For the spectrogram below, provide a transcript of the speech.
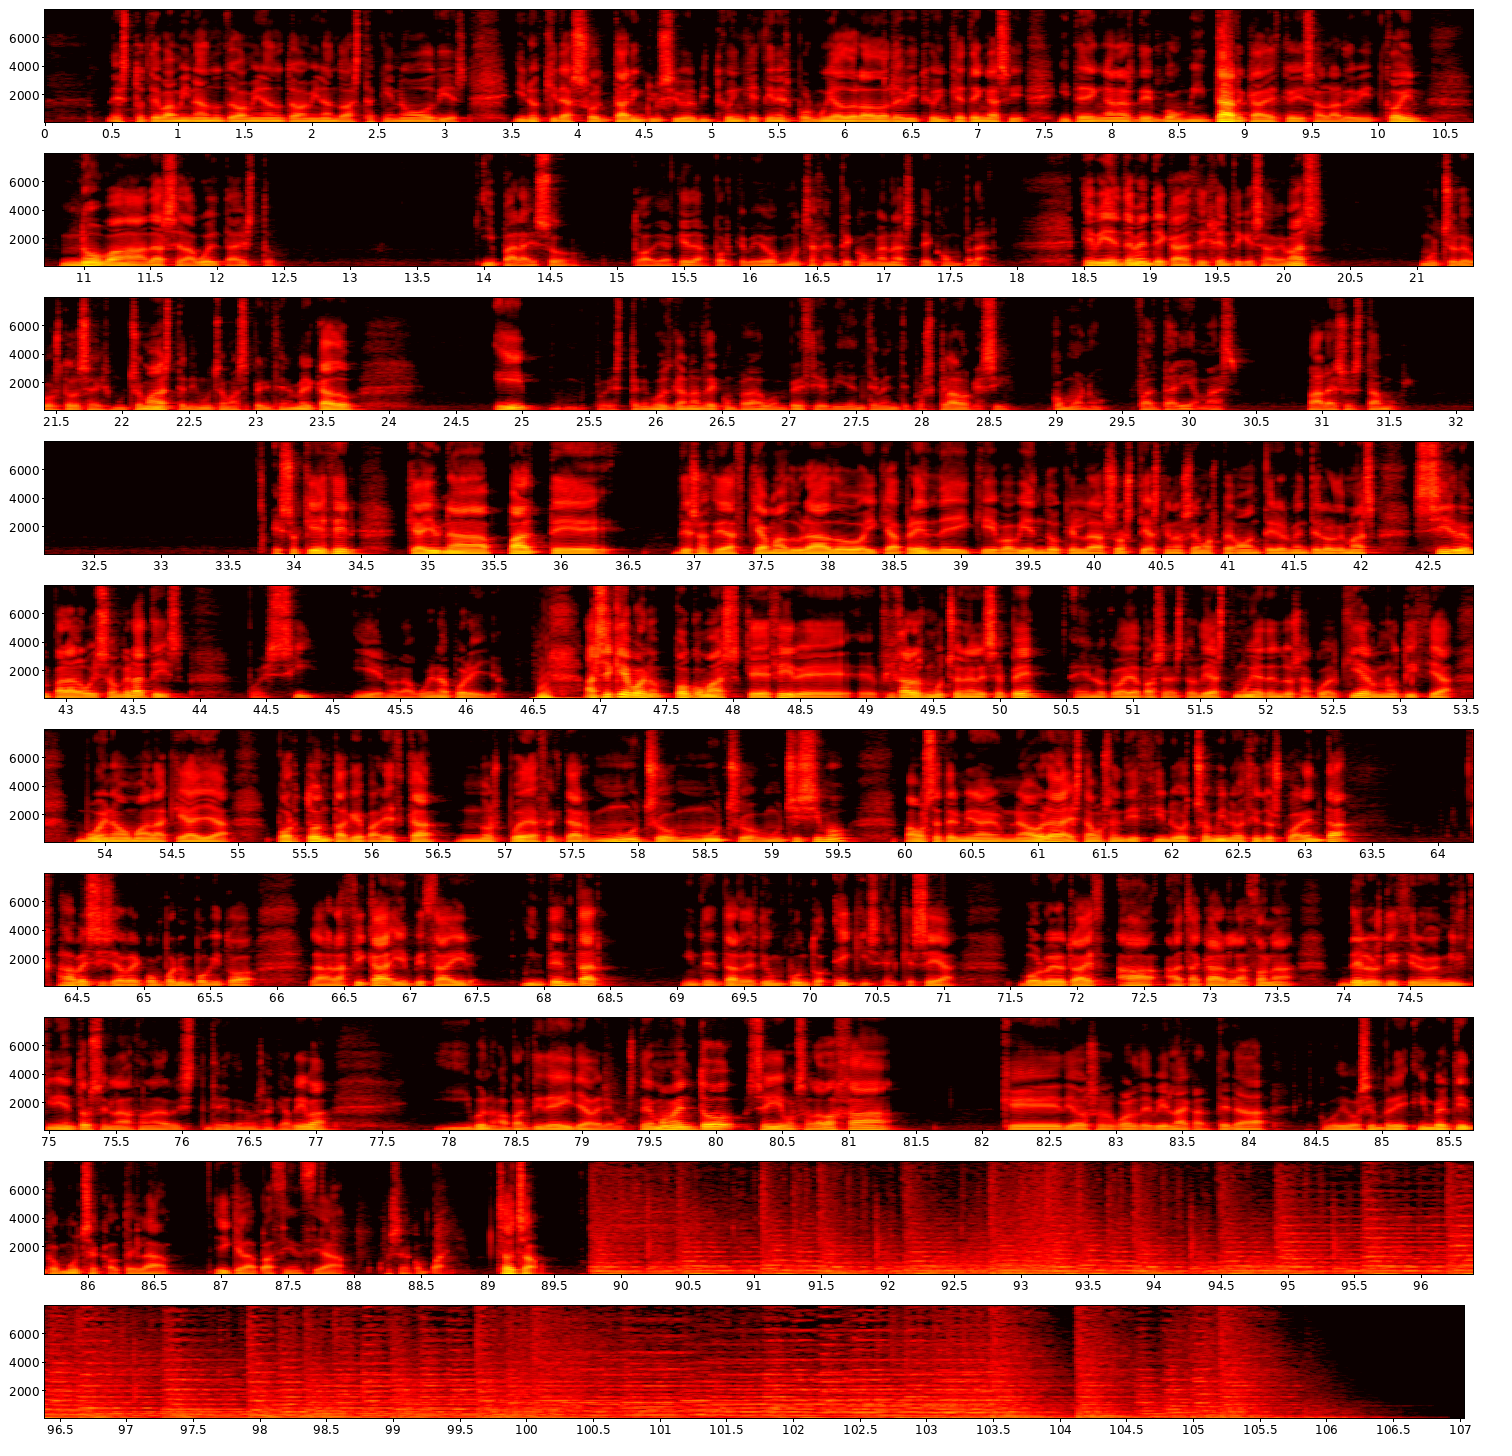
Esto te va minando, te va minando, te va minando hasta que no odies y no quieras soltar inclusive el Bitcoin que tienes, por muy adorador de Bitcoin que tengas y, y te den ganas de vomitar cada vez que oyes hablar de Bitcoin, no va a darse la vuelta a esto. Y para eso todavía queda, porque veo mucha gente con ganas de comprar. Evidentemente, cada vez hay gente que sabe más. Muchos de vosotros sabéis mucho más, tenéis mucha más experiencia en el mercado. Y pues tenemos ganas de comprar a buen precio, evidentemente. Pues claro que sí, cómo no. Faltaría más. Para eso estamos. Eso quiere decir que hay una parte de sociedad que ha madurado y que aprende y que va viendo que las hostias que nos hemos pegado anteriormente los demás sirven para algo y son gratis. Pues sí, y enhorabuena por ello. Así que bueno, poco más que decir. Eh, eh, fijaros mucho en el SP, en lo que vaya a pasar estos días. Muy atentos a cualquier noticia buena o mala que haya por tonta que parezca, nos puede afectar mucho, mucho, muchísimo. Vamos a terminar en una hora, estamos en 18.940. A ver si se recompone un poquito la gráfica y empieza a ir, intentar, intentar desde un punto X, el que sea, volver otra vez a atacar la zona de los 19.500, en la zona de resistencia que tenemos aquí arriba. Y bueno, a partir de ahí ya veremos. De momento, seguimos a la baja. Que Dios os guarde bien la cartera como digo siempre, invertir con mucha cautela y que la paciencia os acompañe. Chao, chao.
